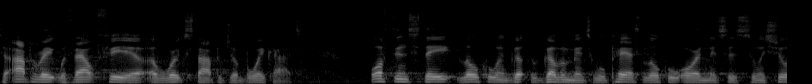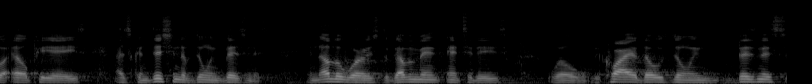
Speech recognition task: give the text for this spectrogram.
to operate without fear of work stoppage or boycotts. Often state, local, and go- governments will pass local ordinances to ensure LPAs as a condition of doing business. In other words, the government entities will require those doing business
